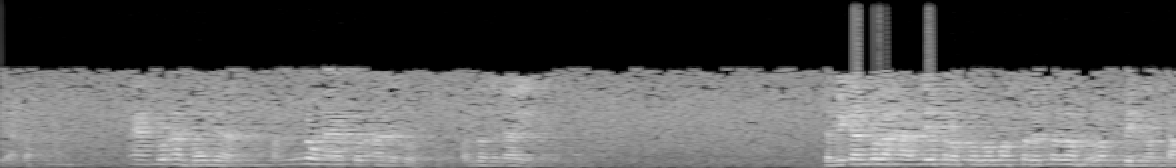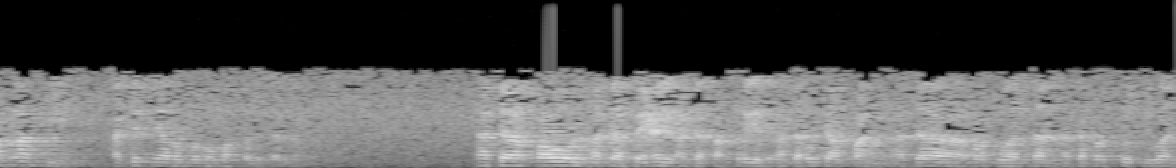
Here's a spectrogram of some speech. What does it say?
Di atas. Ayat Quran banyak, penuh ayat Quran itu, penuh sekali. Demikian pula hadis Rasulullah Wasallam lebih lengkap lagi hadisnya Rasulullah Wasallam. Ada kaul, ada fi'il, ada takrir, ada ucapan, ada perbuatan, ada persetujuan.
